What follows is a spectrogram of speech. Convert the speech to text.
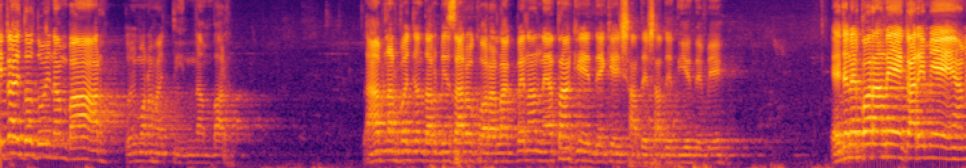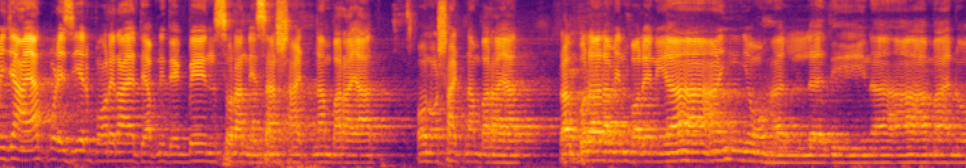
এটাই তো দুই নাম্বার। তুই মনে হয় তিন নাম্বার। আপনার পর্যন্ত আর বিচারও করা লাগবে না। নেতাকে দেখে সাথে সাথে দিয়ে দেবে। এই জন্য কোরআনে কারিমে আমি যে আয়াত পড়েছি, এর পরের আয়াতে আপনি দেখবেন সোরা নেশা ষাট নাম্বার আয়াত ষাট নাম্বার আয়াত। রব্বুল আলামিন বলেন, ইয়া আইয়ুহাল্লাযীনা আমানু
